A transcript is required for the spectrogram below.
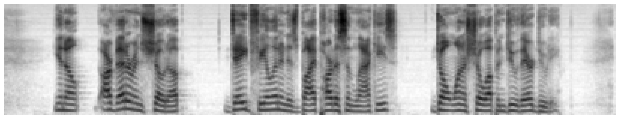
you know, our veterans showed up. Dade Phelan and his bipartisan lackeys don't want to show up and do their duty.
